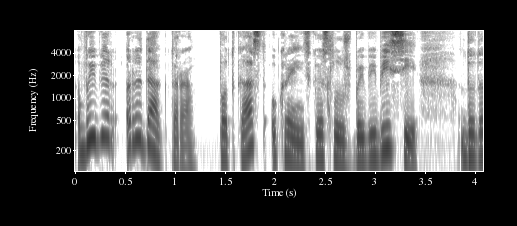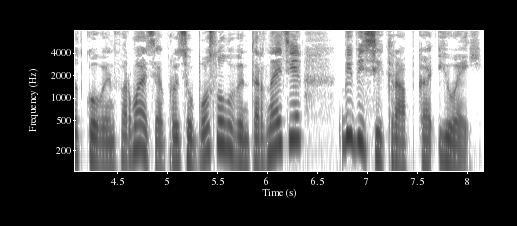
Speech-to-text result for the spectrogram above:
Вибір редактора. Подкаст Української служби BBC. Додаткова інформація про цю послугу в інтернеті bbc.ua.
